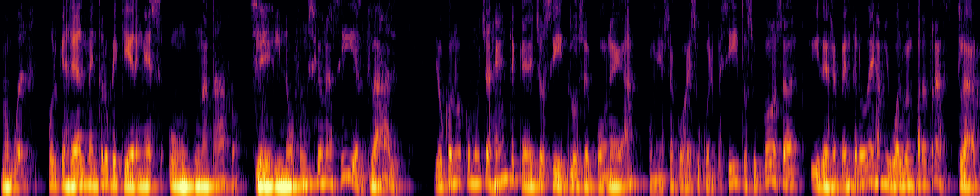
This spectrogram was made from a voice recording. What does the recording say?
No vuelve. Porque realmente lo que quieren es un, un atajo. Sí. Y, y no funciona así al Claro. final. Yo conozco mucha gente que ha hecho ciclos, se pone, ah, comienza a coger su cuerpecito, su cosa, y de repente lo dejan y vuelven para atrás. Claro.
